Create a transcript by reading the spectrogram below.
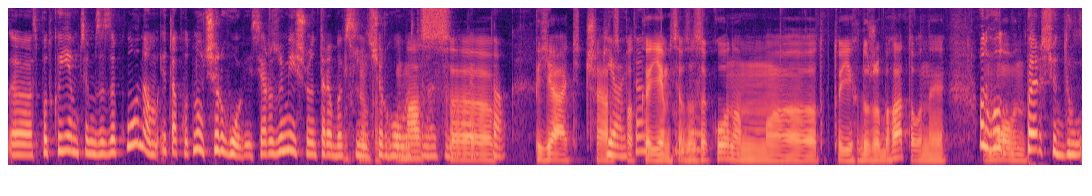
е, спадкоємцем за законом, і так, от ну черговість. Я розумію, що не треба всі черговості нас називати. е, Так. п'ять так? спадкоємців за законом, тобто їх дуже багато. Вони От умовно, перші дру,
